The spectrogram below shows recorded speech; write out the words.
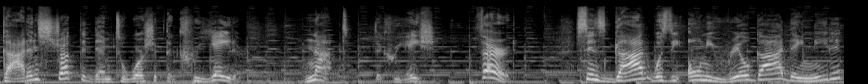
God instructed them to worship the Creator, not the creation. Third, since God was the only real God, they needed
